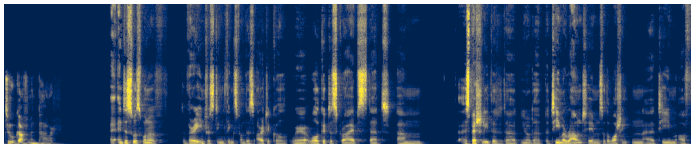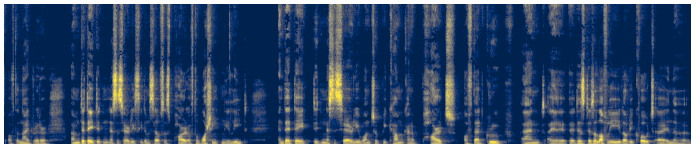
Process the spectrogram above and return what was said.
to government power. And this was one of very interesting things from this article, where Walcott describes that, um, especially the, the you know the, the team around him, so the Washington uh, team of of the Knight Ridder, um, that they didn't necessarily see themselves as part of the Washington elite, and that they didn't necessarily want to become kind of part of that group. And I, there's there's a lovely lovely quote uh, in the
